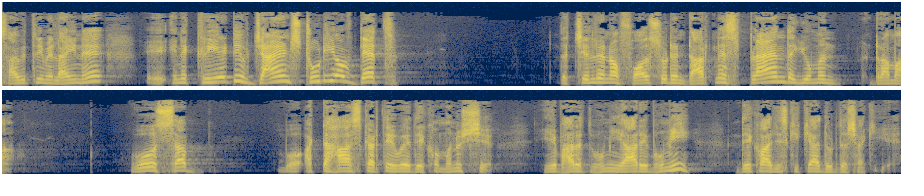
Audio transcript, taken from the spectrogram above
सावित्री में लाइन है in a creative giant studio of death. The children of falsehood and darkness plan the human drama. वो सब, वो अट्टहास करते हुए देखो मनुष्य, ये भारत भूमि, आर्य भूमि, देखो आज इसकी क्या दुर्दशा की है।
